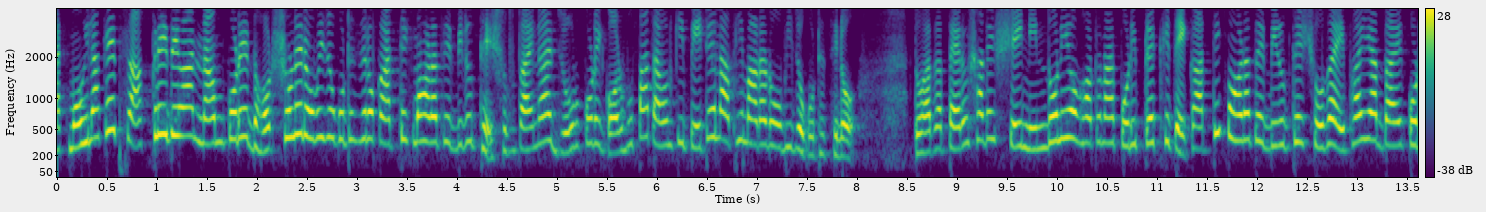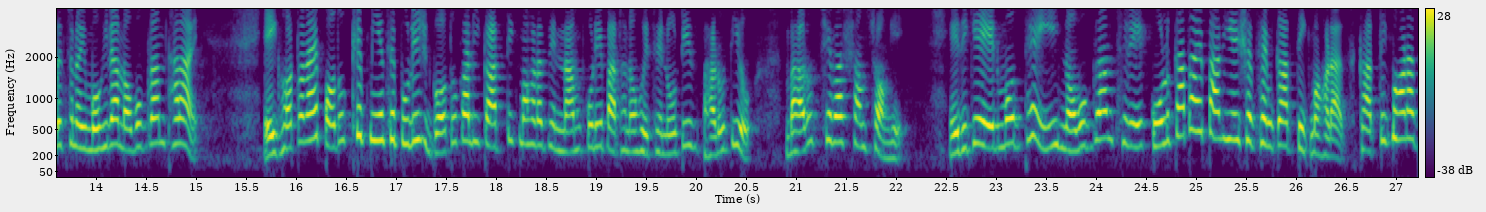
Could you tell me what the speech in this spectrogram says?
এক মহিলাকে চাকরি দেওয়ার নাম করে ধর্ষণের অভিযোগ উঠেছিল কার্তিক মহারাজের বিরুদ্ধে। শুধু তাই নয়, জোর করে গর্ভপাত, এমনকি পেটে লাথি মারারও অভিযোগ উঠেছিল। দু হাজার তেরো সালের সেই নিন্দনীয় ঘটনার পরিপ্রেক্ষিতে কার্তিক মহারাজের বিরুদ্ধে সোজা এফআইআর দায়ের করেছেন ওই মহিলা নবগ্রাম থানায়। এই ঘটনায় পদক্ষেপ নিয়েছে পুলিশ। গতকালই কার্তিক মহারাজের নাম করে পাঠানো হয়েছে নোটিশ, ভারতীয় ভারত সেবাশ্রম সঙ্গে। এদিকে এর মধ্যেই নবগ্রাম ছেড়ে কলকাতায় পালিয়ে এসেছেন কার্তিক মহারাজ। কার্তিক মহারাজ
